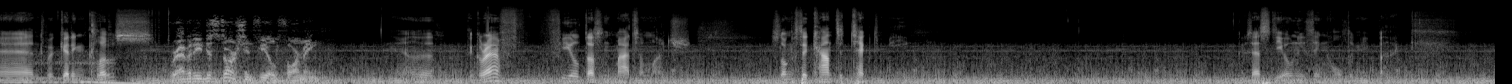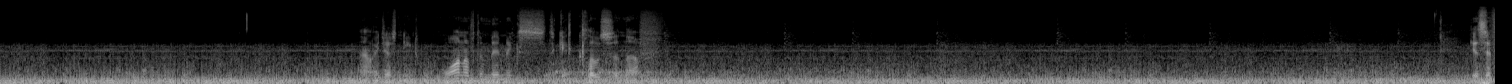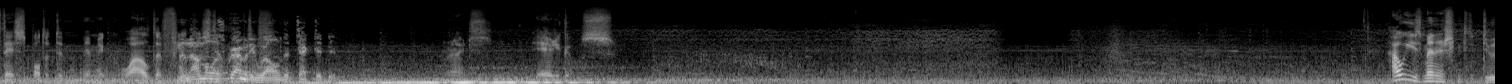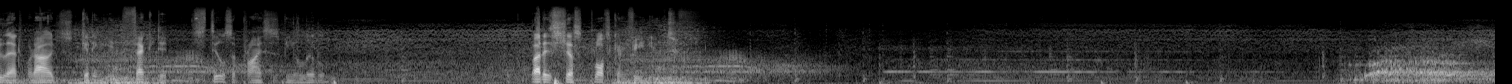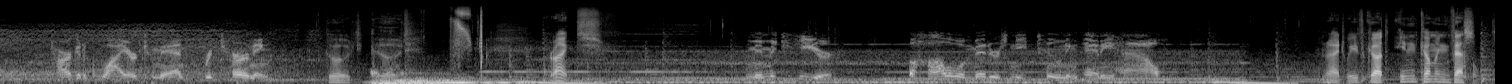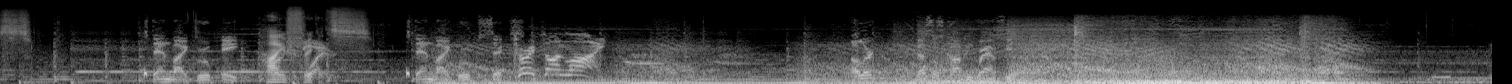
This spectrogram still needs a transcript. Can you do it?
And we're getting close. Gravity distortion field forming. Yeah, the, the grav field doesn't matter much. As long as they can't detect me. Because that's the only thing holding me back. Now I just need one of the mimics to get close enough. Guess if they spotted the mimic while the field was Anomalous still gravity active. well detected. Right, here he goes. How he's managing to do that without getting infected still surprises me a little. But it's just plot convenient. Target acquired, Command. Returning. Good, good. Right, Mimic here. The holo emitters need tuning anyhow. right, we've got incoming vessels. Standby group 8. Hive frigates. Standby group 6. Turrets online. Alert. Vessels caught in grav field.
